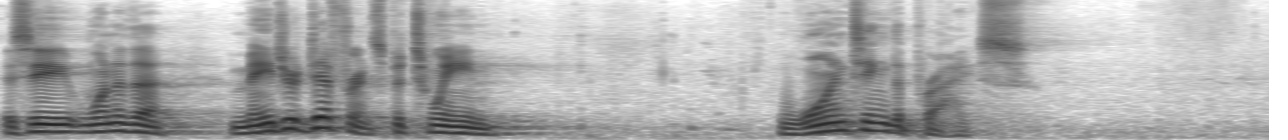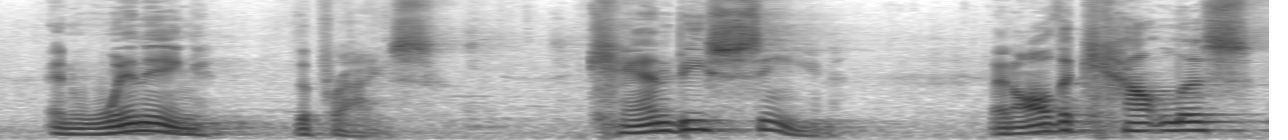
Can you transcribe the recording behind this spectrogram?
You see, one of the major difference between wanting the prize and winning the prize can be seen in all the countless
